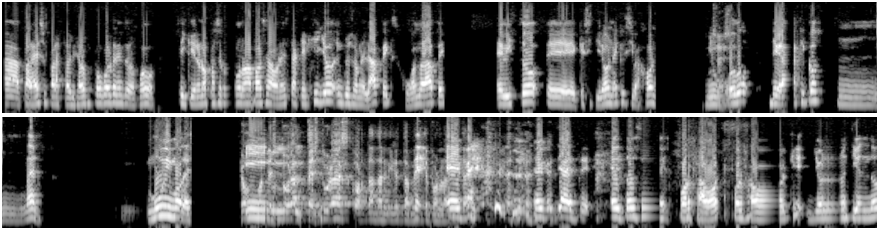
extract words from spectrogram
para eso, para estabilizar un poco el rendimiento del juego. Y que no nos pase como nos ha pasado en esta, que es que yo, incluso en el Apex, jugando al Apex, he visto eh, que si tirones, que si bajones. Y un Sí, sí. juego de gráficos, mm, bueno, muy modesto. O- o Y- textura- texturas cortadas directamente por la mitad. Efectivamente. Entonces, por favor, por favor, que yo no entiendo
